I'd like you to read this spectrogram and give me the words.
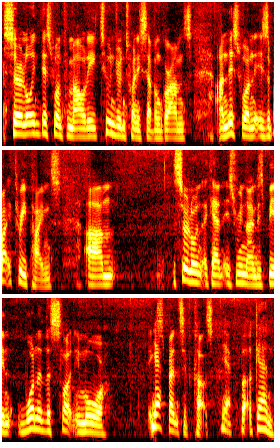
Sirloin, this one from Aldi, 227 grams, and this one is about three pounds. Um, sirloin, again, is renowned as being one of the slightly more expensive yeah. cuts. Yeah. But again,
